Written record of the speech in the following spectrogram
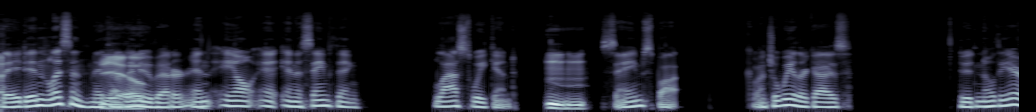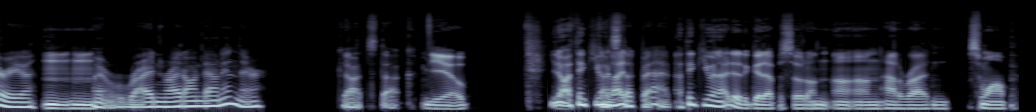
they didn't listen. They thought they knew better. And you know, and, the same thing last weekend, hmm same spot, a bunch of wheeler guys didn't know the area, hmm went riding right on down in there, got stuck, Yep. You know, I think you got and I, stuck bad. I think you and I did a good episode on on, on how to ride in swamp.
